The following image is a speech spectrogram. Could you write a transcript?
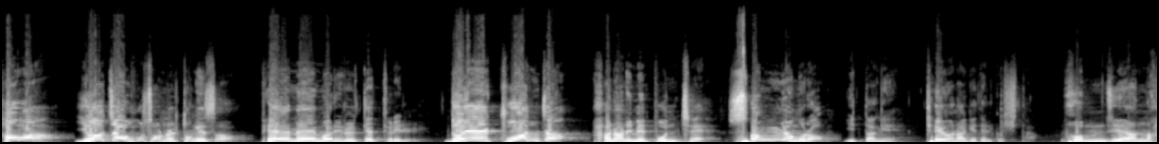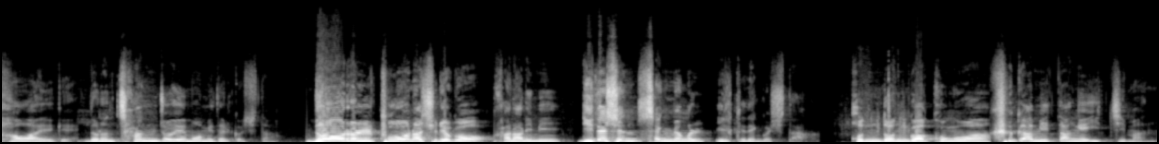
하와 여자 후손을 통해서 뱀의 머리를 깨뜨릴 너의 구원자 하나님의 본체 성령으로 이 땅에 태어나게 될 것이다. 범죄한 하와에게 너는 창조의 몸이 될 것이다. 너를 구원하시려고 하나님이 네 대신 생명을 잃게 된 것이다. 혼돈과 공허와 흑암이 땅에 있지만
